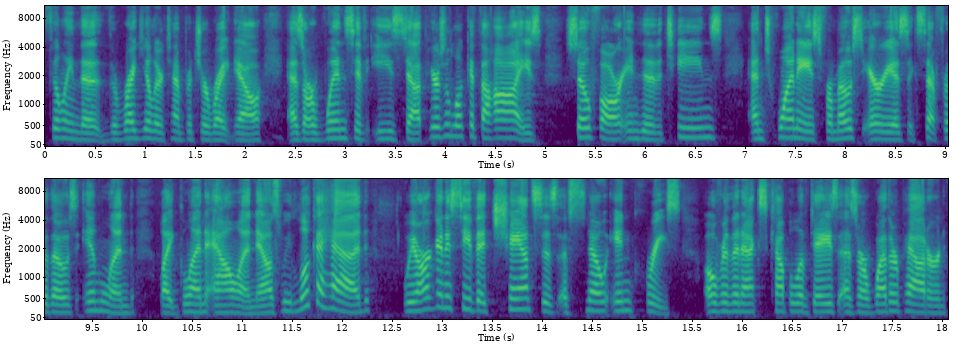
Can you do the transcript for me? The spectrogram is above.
feeling the, the regular temperature right now as our winds have eased up. Here's a look at the highs so far into the teens and 20s for most areas, except for those inland like Glennallen. Now, as we look ahead, we are going to see the chances of snow increase over the next couple of days as our weather pattern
